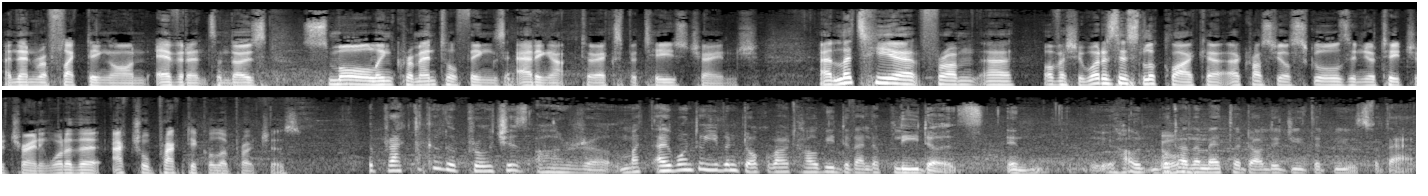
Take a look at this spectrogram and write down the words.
and then reflecting on evidence and those small incremental things adding up to expertise change. Uh, let's hear from uh, Urvashi. What does this look like uh, across your schools in your teacher training? What are the actual practical approaches? The practical approaches are. Uh, I want to even talk about how we develop leaders. In how, what are the methodologies that we use for that?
